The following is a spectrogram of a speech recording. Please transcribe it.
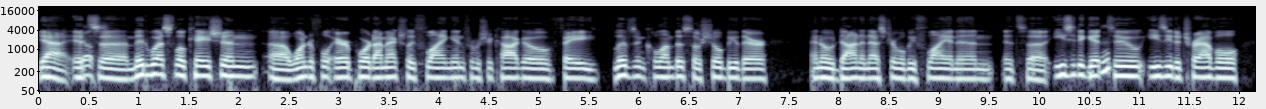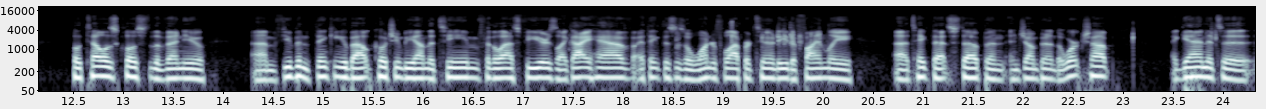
Yeah, it's yes. a Midwest location, uh, wonderful airport. I'm actually flying in from Chicago. Faye lives in Columbus, so she'll be there. I know Don and Esther will be flying in. It's uh, easy to get mm-hmm. to, easy to travel. Hotel is close to the venue. Um, if you've been thinking about coaching beyond the team for the last few years, like I have, I think this is a wonderful opportunity to finally uh, take that step and, and jump into the workshop. Again, it's a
